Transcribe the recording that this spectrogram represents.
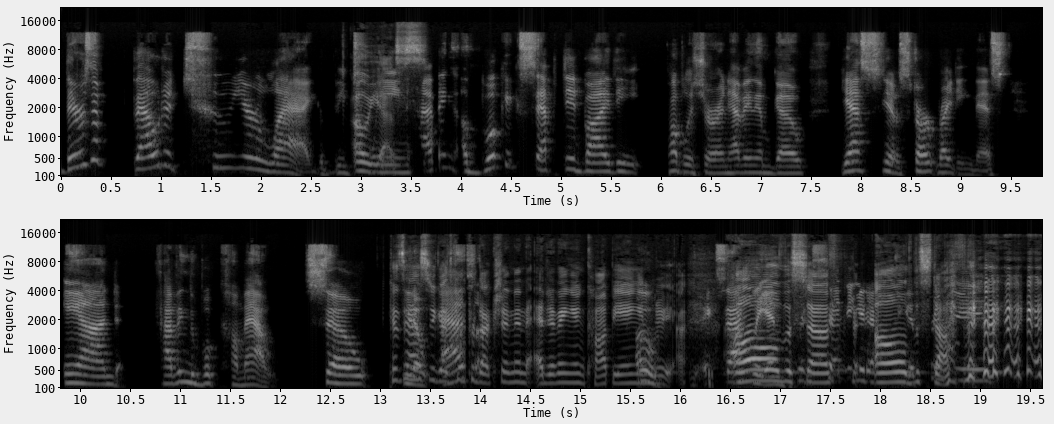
there's about a two year lag oh, between Oh, yes. having a book accepted by the publisher and having them go, yes, you know, start writing this, and having the book come out. So because it has know, to go through production and editing and copying Oh, and uh, exactly all and the stuff sending it out to all the stuff. I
